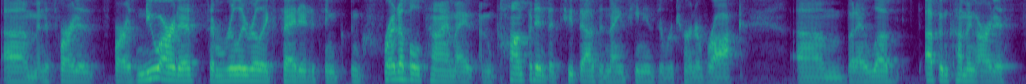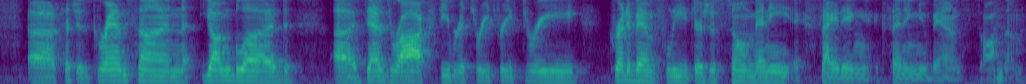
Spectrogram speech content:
Um, and as far as as far as new artists, I'm really really excited. It's an incredible time. I, I'm confident that 2019 is the return of rock. Um, but I love up and coming artists uh, such as Grandson, Yungblud, uh, Des Rocs, Fever 333, Greta Van Fleet. There's just so many exciting, exciting new bands. It's awesome.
